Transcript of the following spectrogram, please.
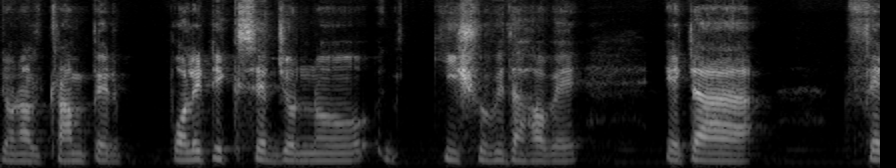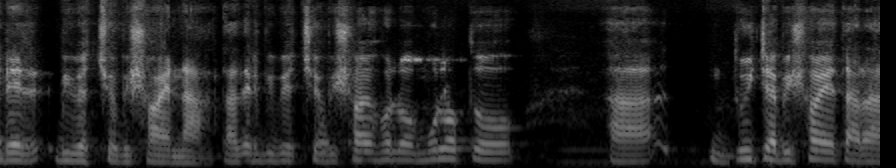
ডোনাল্ড ট্রাম্পের পলিটিক্সের জন্য কি সুবিধা হবে এটা ফেডের বিবেচ্য বিষয় না। তাদের বিবেচ্য বিষয় হলো মূলত দুইটা বিষয়ে তারা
